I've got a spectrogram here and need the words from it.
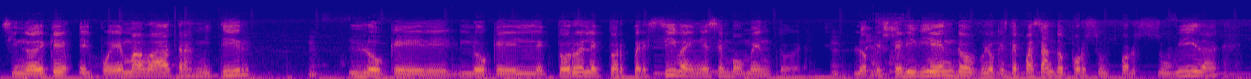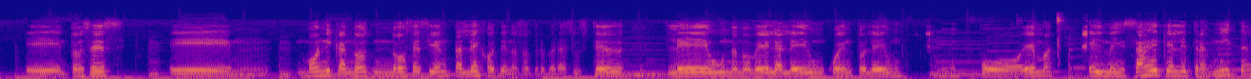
sino de que el poema va a transmitir lo que, lo que el lector o el lector perciba en ese momento, lo que esté viviendo, lo que esté pasando por su, por su vida. Eh, entonces, eh, Mónica no, no se sienta lejos de nosotros, ¿verdad? Si usted lee una novela, lee un cuento, lee un, poema, el mensaje que le transmita,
